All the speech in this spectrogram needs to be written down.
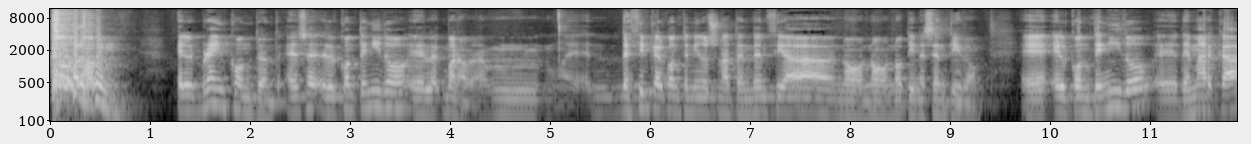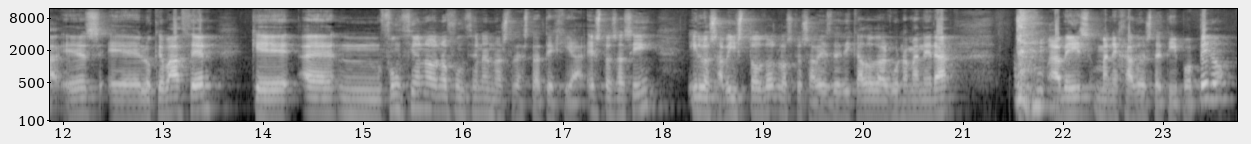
el brain content es el contenido, bueno, mm, decir que el contenido es una tendencia no, no, no tiene sentido. El contenido de marca es lo que va a hacer que mm, funcione o no funcione nuestra estrategia. Esto es así y lo sabéis todos, los que os habéis dedicado de alguna manera, habéis manejado este tipo. Pero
